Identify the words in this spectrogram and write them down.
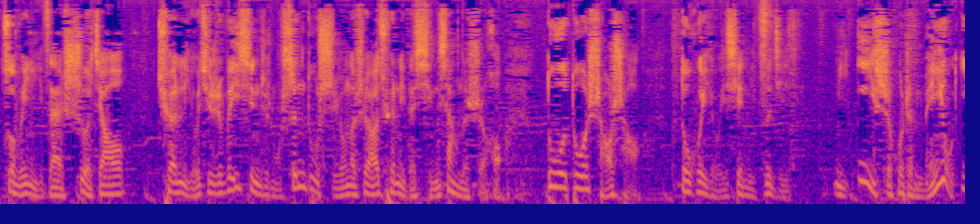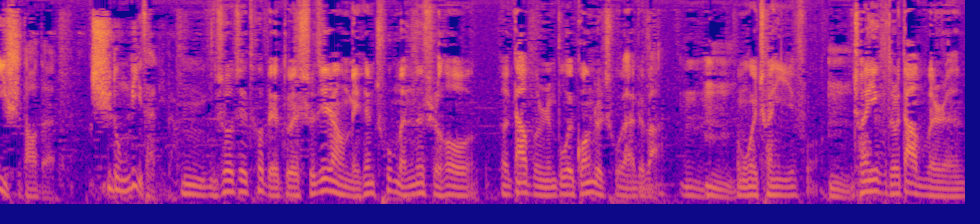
作为你在社交。圈里，尤其是微信这种深度使用的社交圈里的形象的时候，多多少少都会有一些你自己你意识或者没有意识到的驱动力在里边。嗯，你说这特别对。实际上每天出门的时候，呃，大部分人不会光着出来，对吧？嗯嗯，我们会穿衣服。嗯，穿衣服的时候，大部分人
